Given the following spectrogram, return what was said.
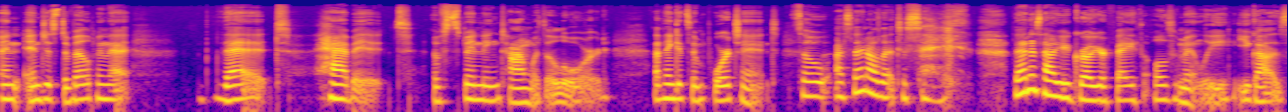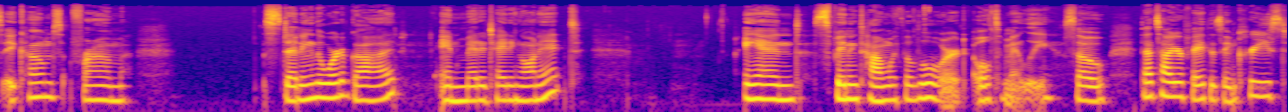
and and just developing that that habit of spending time with the Lord. I think it's important. So, I said all that to say that is how you grow your faith ultimately. You guys, it comes from studying the Word of God and meditating on it and spending time with the Lord ultimately. So that's how your faith is increased.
